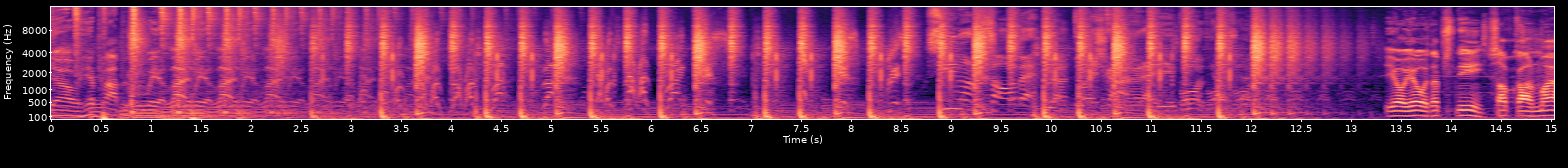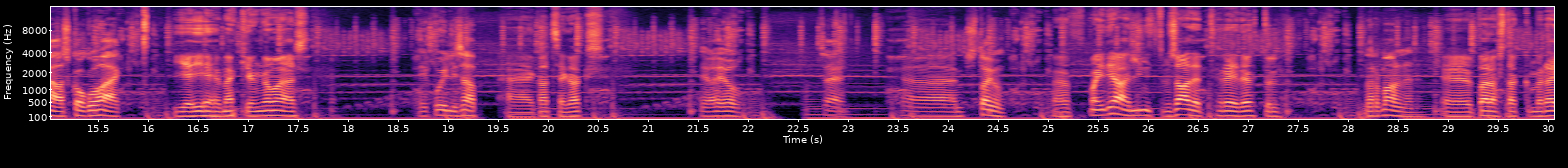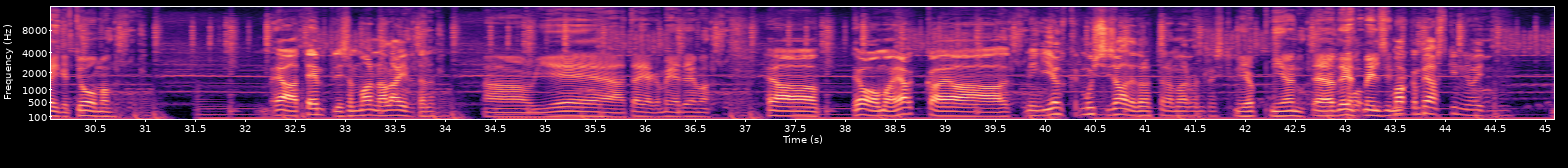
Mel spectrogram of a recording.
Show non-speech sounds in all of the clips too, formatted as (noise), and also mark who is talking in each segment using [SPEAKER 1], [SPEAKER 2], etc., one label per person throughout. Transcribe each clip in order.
[SPEAKER 1] Yo, hip hop is a way of life, way of life, way of life, way of life, way of life.
[SPEAKER 2] siin on ületavas käevereli podcast.
[SPEAKER 3] joo, joo, täpselt nii, Sapka on majas kogu aeg.
[SPEAKER 4] jee, jee, Maci on ka majas.
[SPEAKER 3] ei, pulli saab.
[SPEAKER 4] katse kaks.
[SPEAKER 3] ja, joo. see, mis toimub?
[SPEAKER 4] ma ei tea, lindistame saadet reede õhtul.
[SPEAKER 3] normaalne.
[SPEAKER 4] pärast hakkame räigelt jooma.
[SPEAKER 3] ja templis on Manna live täna.
[SPEAKER 4] oh yeah, täiega meie teema.
[SPEAKER 3] ja jooma ei hakka ja mingi jõhker Mussi saade tuleb täna, ma arvan, risk.
[SPEAKER 4] jep, nii on. tegelikult meil siin
[SPEAKER 3] ma, hakkan peast kinni hoidma.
